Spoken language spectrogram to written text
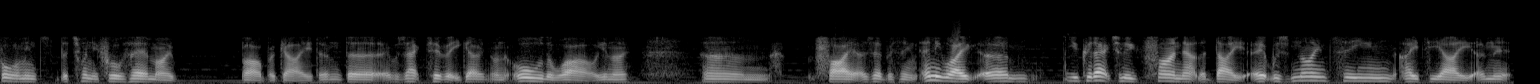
forming the 24th Air Mobile Brigade, and uh, it was activity going on all the while, you know, um, fighters, everything. Anyway, um, you could actually find out the date. It was 1988, and it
